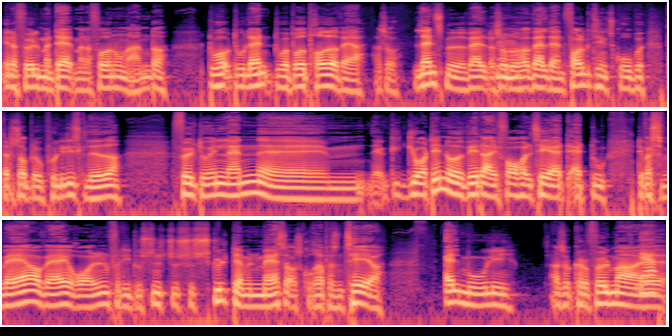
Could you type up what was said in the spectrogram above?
end at føle et mandat, man har fået nogle andre. Du har, du, land, du har både prøvet at være altså, landsmødevalgt, og så mm. du har valgt af en folketingsgruppe, da du så blev politisk leder. Følte du en eller anden... Øh, gjorde det noget ved dig i forhold til, at, at du, det var sværere at være i rollen, fordi du synes, du skyldte dem en masse og skulle repræsentere alt muligt? Altså, kan du følge mig? Ja, øh...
